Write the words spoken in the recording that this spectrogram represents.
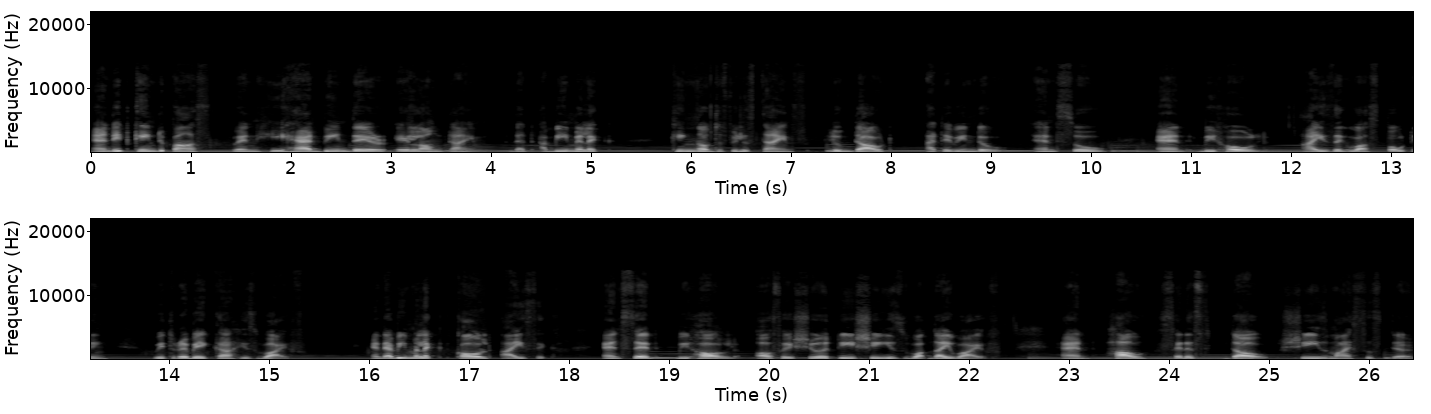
And it came to pass, when he had been there a long time, that Abimelech, king of the Philistines, looked out at a window and saw, and behold, Isaac was sporting with Rebekah his wife. And Abimelech called Isaac and said, Behold, of a surety she is thy wife. And how saidst thou, She is my sister?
